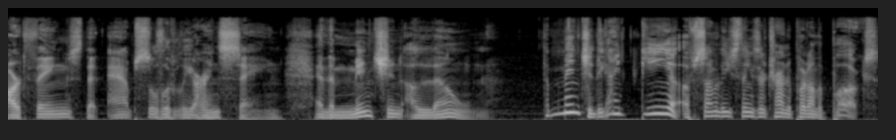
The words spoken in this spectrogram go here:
are things that absolutely are insane. And the mention alone, the mention, the idea of some of these things they're trying to put on the books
